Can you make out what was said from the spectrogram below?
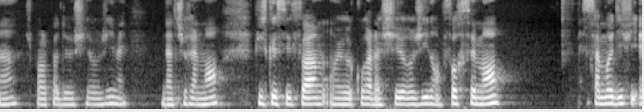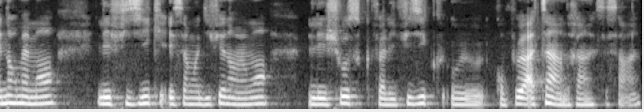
Hein, je parle pas de chirurgie, mais naturellement, puisque ces femmes ont eu recours à la chirurgie, donc forcément, ça modifie énormément les physiques et ça modifie énormément les choses, enfin les physiques euh, qu'on peut atteindre, hein, c'est ça. Hein.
